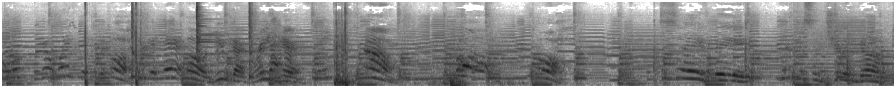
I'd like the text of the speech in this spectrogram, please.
Well, your wife's fake. Oh. Look at your hair. Oh, you've got green hair. See? Ow! Oh! Oh! Save me! Give me some chewing gum.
